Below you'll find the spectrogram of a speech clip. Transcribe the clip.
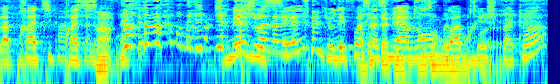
la pratique Ah, pratique. Mais je sais que des fois ça se met avant 12 ans ou après, je sais pas quoi.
